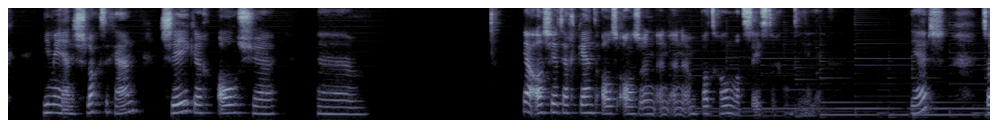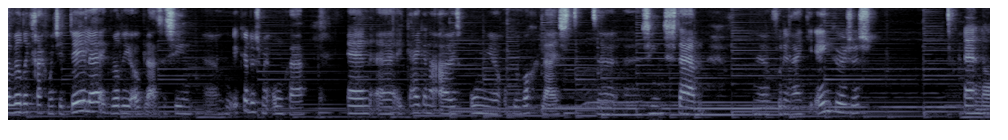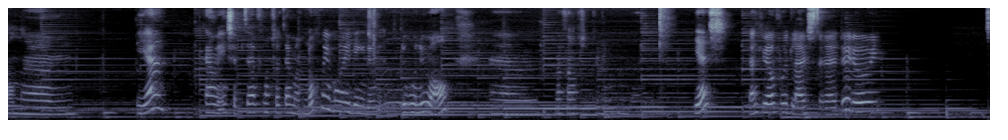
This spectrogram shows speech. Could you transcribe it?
hiermee aan de slag te gaan. Zeker als je, um, ja, als je het herkent als, als een, een, een, patroon wat steeds terugkomt in je leven. Yes? Dus dat wilde ik graag met je delen. Ik wilde je ook laten zien uh, hoe ik er dus mee omga. En uh, ik kijk er naar uit om je op de wachtlijst te uh, zien staan voor de Rijkje 1 cursus. En dan, uh, ja, gaan we in september, vanaf september nog meer mooie dingen doen. Dat doen we nu al. Uh, maar vanaf september. Yes, dankjewel voor het luisteren. Doei doei!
